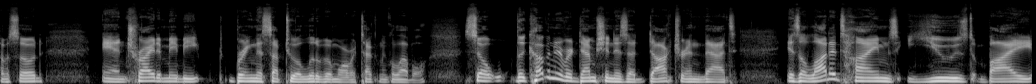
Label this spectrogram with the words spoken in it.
episode, and try to maybe bring this up to a little bit more of a technical level. So, the Covenant of Redemption is a doctrine that is a lot of times used by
